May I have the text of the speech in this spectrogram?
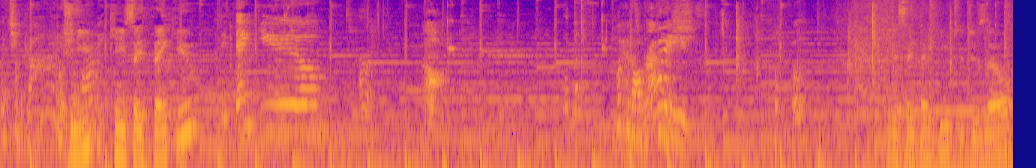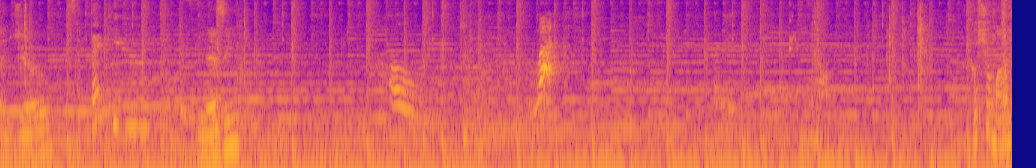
What you got? can you can you say thank you? Say thank you. Oh. Look at That's all the right. fish. Oh, Can you say thank you to Giselle and Joe, Say thank you. Nezzy? Oh. Rock. Go show mommy.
